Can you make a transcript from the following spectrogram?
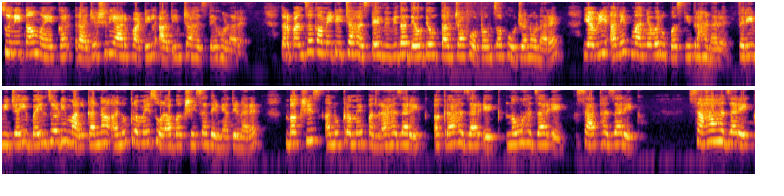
सुनीता मयेकर राजश्री आर पाटील आदींच्या हस्ते होणार आहे. तर पंच कमिटीच्या हस्ते विविध देवदेवतांच्या फोटोंचं पूजन होणार आहे. यावेळी अनेक मान्यवर उपस्थित राहणार आहेत. तरी विजयी बैलजोडी मालकांना अनुक्रमे सोळा बक्षिसं देण्यात येणार आहेत. बक्षीस अनुक्रमे पंधरा हजार एक अकरा हजार एक नऊ हजार एक सात हजार एक सहा हजार एक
